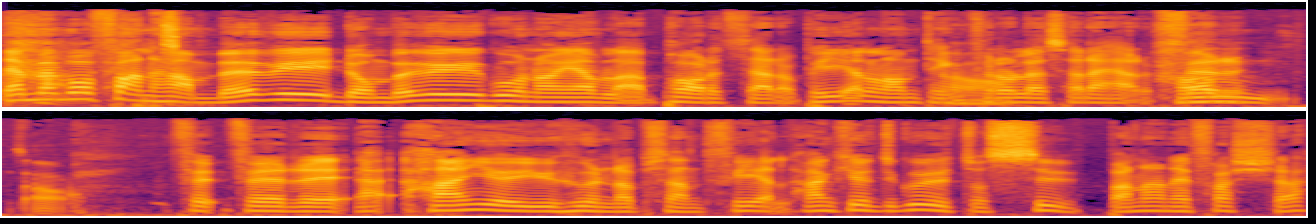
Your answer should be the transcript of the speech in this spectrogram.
Nej men vad fan, han behöver ju, de behöver ju gå någon jävla parterapi eller någonting Ja. för att lösa det här. För, Han, ja. för, för, eh, han gör ju 100% fel. Han kan ju inte gå ut och supa när han är farsa.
